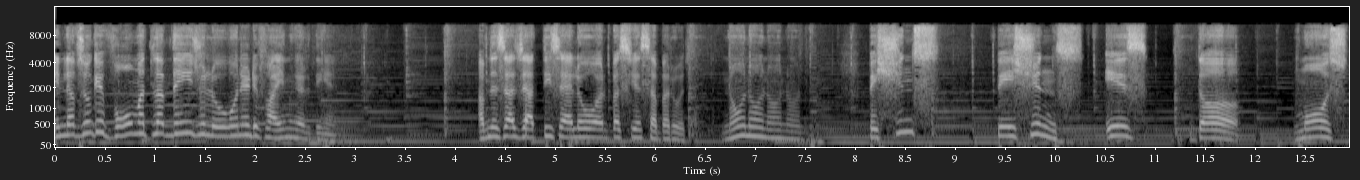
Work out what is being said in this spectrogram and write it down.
इन लफ्जों के वो मतलब नहीं जो लोगों ने डिफाइन कर दिए हैं। अपने साथ जाती सह लो और बस ये सबर हो जाए। No no no no no patience patience is the most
